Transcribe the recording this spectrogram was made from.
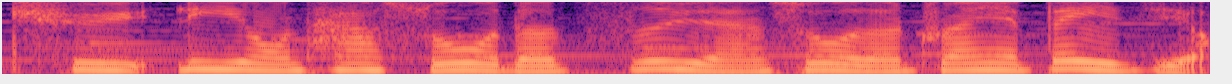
去利用他所有的资源、所有的专业背景、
